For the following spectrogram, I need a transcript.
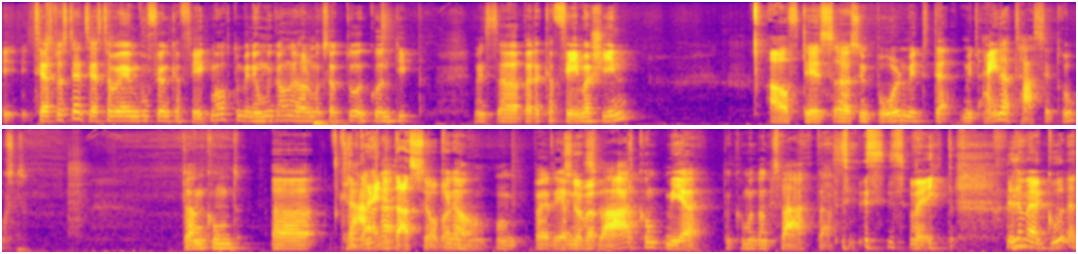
Ich, zuerst was denn? Zuerst habe ich ihm wofür einen Kaffee gemacht und bin ich umgegangen und hat mir gesagt, du, einen guten Tipp. Wenn du äh, bei der Kaffeemaschine auf das äh, Symbol mit, der, mit einer Tasse druckst, dann kommt äh, kleiner- eine Tasse aber, Genau. Und bei der mit zwei kommt mehr. Dann kommen dann zwei Tassen. Das ist aber echt. Das ist einmal ein guter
